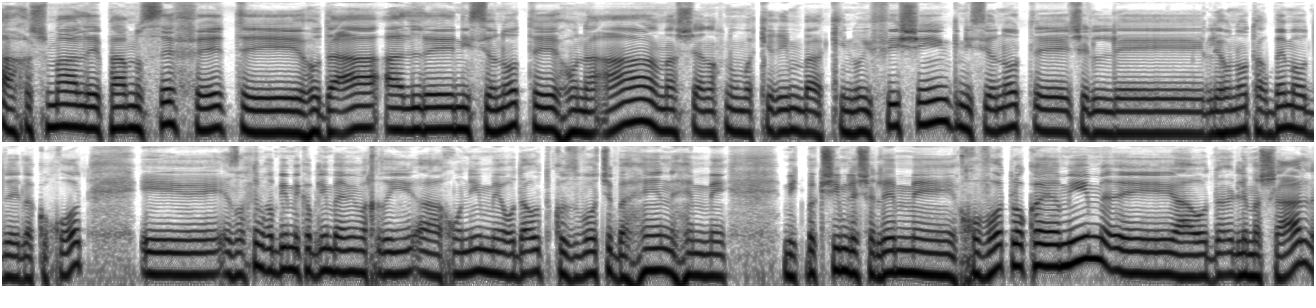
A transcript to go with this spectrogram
החשמל פעם נוספת אה, הודעה על אה, ניסיונות אה, הונאה, מה שאנחנו מכירים בכינוי פישינג, ניסיונות של להונות הרבה מאוד לקוחות. אזרחים רבים מקבלים בימים האחרונים הודעות כוזבות שבהן הם מתבקשים לשלם חובות לא קיימים. למשל,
